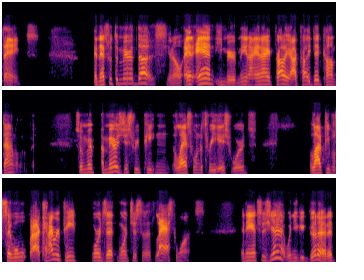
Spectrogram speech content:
things. And that's what the mirror does, you know. And and he mirrored me, and I and I probably I probably did calm down a little bit. So a mirror is just repeating the last one to three ish words. A lot of people say, well, uh, can I repeat words that weren't just the last ones? And the answer is yeah. When you get good at it,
